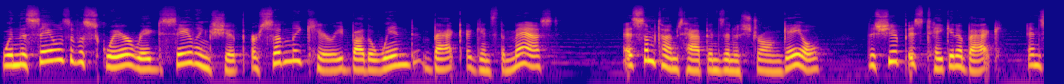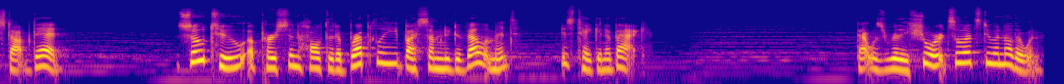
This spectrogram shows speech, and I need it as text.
When the sails of a square rigged sailing ship are suddenly carried by the wind back against the mast, as sometimes happens in a strong gale, the ship is taken aback and stopped dead. So too, a person halted abruptly by some new development is taken aback. That was really short, so let's do another one.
